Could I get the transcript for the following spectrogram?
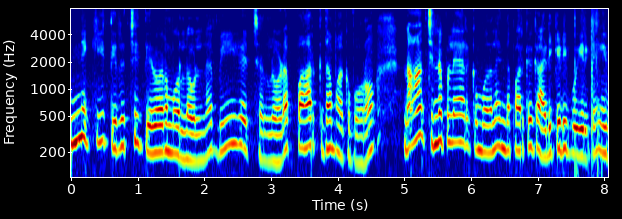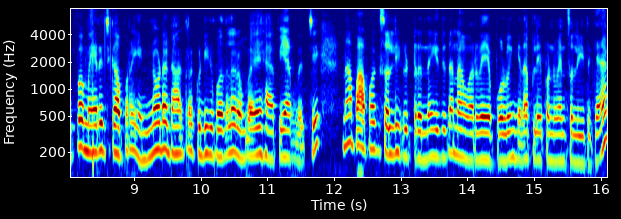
இன்றைக்கி திருச்சி திருவரம்பூரில் உள்ள பிஹெச்எல்லோட பார்க் தான் பார்க்க போகிறோம் நான் சின்ன பிள்ளையா இருக்கும்போதெல்லாம் இந்த பார்க்குக்கு அடிக்கடி போயிருக்கேன். இப்போ மேரேஜ்க்கு அப்புறம் என்னோடய டாக்டரை கூட்டிகிட்டு போதெல்லாம் ரொம்பவே ஹாப்பியாக இருந்துச்சு. நான் பாப்பாவுக்கு சொல்லிக்கிட்டு இருந்தேன் இதுதான் நான் வருவேன் எப்போதும் இங்கே தான் ப்ளே பண்ணுவேன்னு சொல்லிட்டு இருக்கேன்.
